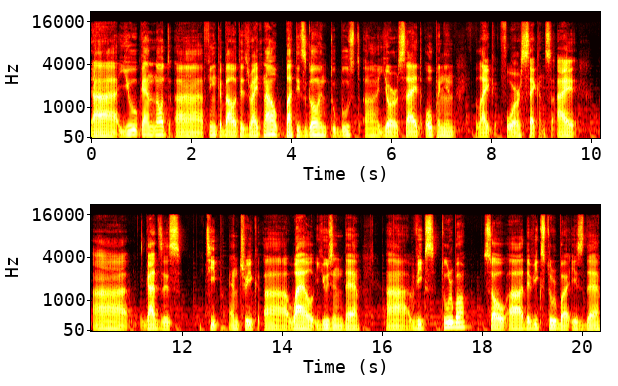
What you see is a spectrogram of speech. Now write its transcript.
uh, you cannot uh, think about it right now, but it's going to boost uh, your site opening like 4 seconds. I got this tip and trick uh, while using the uh, Wix Turbo. So uh, the Wix Turbo is the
